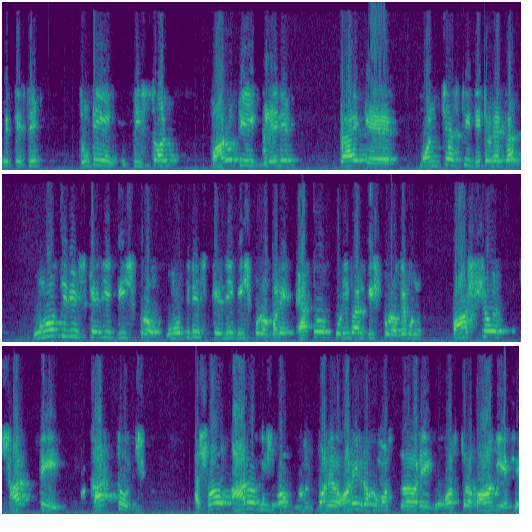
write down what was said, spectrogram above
ফিফটি সিক্স দুটি পিস্তল, বারোটি গ্রেনেড, প্রায় পঞ্চাশটি ডিটোনেটার, উনত্রিশ কেজি বিস্ফোরক, উনত্রিশ কেজি বিস্ফোরক মানে এত পরিমাণ বিস্ফোরক এবং পাঁচশো ষাটটি কার্তুজ। সহ আরও মানে অনেক রকম অস্ত্র মানে অস্ত্র পাওয়া গিয়েছে।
